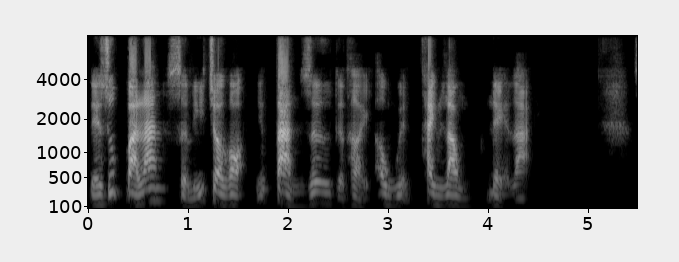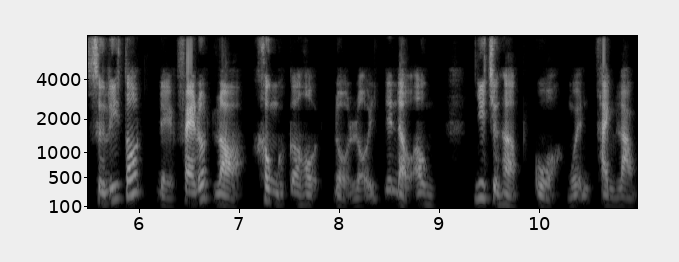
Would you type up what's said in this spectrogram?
để giúp bà Lan xử lý cho gọn những tàn dư từ thời ông Nguyễn Thanh Long để lại. Xử lý tốt để phe đốt lò không có cơ hội đổ lỗi lên đầu ông như trường hợp của Nguyễn Thanh Long.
